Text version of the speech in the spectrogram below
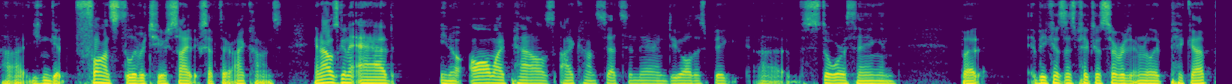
uh, you can get fonts delivered to your site except their icons. And I was going to add, you know, all my pals' icon sets in there and do all this big uh, store thing. And but because this Picto server didn't really pick up,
